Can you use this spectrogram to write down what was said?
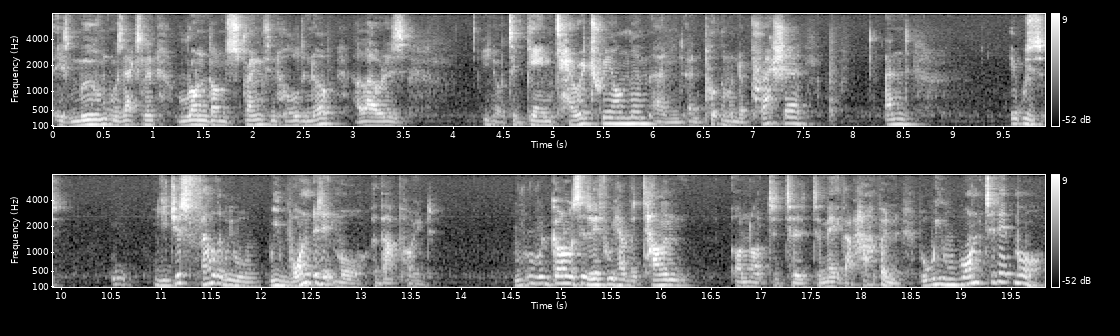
his movement was excellent. Rondon's strength in holding up allowed us, you know, to gain territory on them and and put them under pressure, and it was. You just felt that we were we wanted it more at that point regardless of if we have the talent or not to, to, to make that happen, but we wanted it more.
